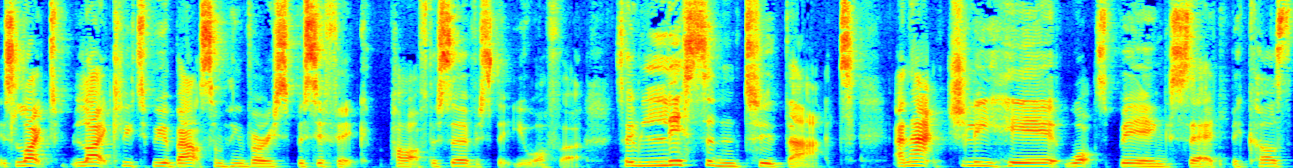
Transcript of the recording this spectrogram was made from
It's like, likely to be about something very specific, part of the service that you offer. So listen to that and actually hear what's being said because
